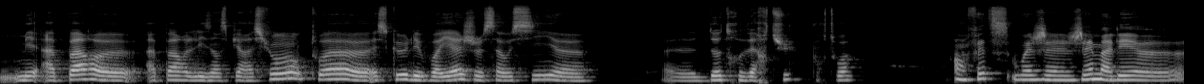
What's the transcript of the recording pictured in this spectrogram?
Mais à part, à part les inspirations, toi, est-ce que les voyages, ça a aussi d'autres vertus pour toi? En fait, ouais, j'aime aller euh,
